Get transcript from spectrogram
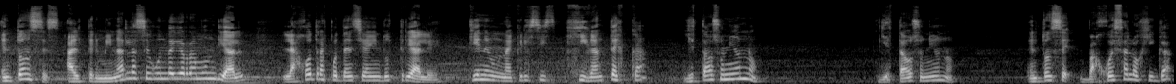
Entonces, al terminar la Segunda Guerra Mundial, las otras potencias industriales tienen una crisis gigantesca y Estados Unidos no. Y Estados Unidos no. Entonces, bajo esa lógica,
